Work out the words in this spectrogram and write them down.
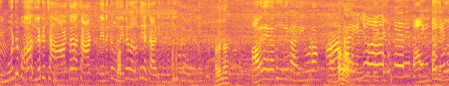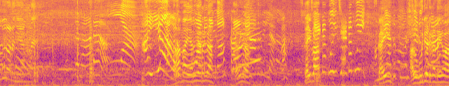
ഇങ്ങോട്ട് വാ അതിലൊക്കെ ചാട. ചാ- നിനക്ക് നിന്നെ വെറുതെയാ ചാടിക്കുന്നത്. നീ ഇറങ്ങി. അതന്നെ? അവൻ അതിനകത്ത് കയറി കഴിയൂടാ കഴിഞ്ഞ അമ്പത് രൂപ കളഞ്ഞു. ഇറങ്ങ്. വാ. സ്കൈ വാ. ചേട്ടൻ പോയി ചേട്ടൻ പോയി. സ്കൈ അത് ഊരി എടുക്കണ്ടെങ്കിൽ വാ.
